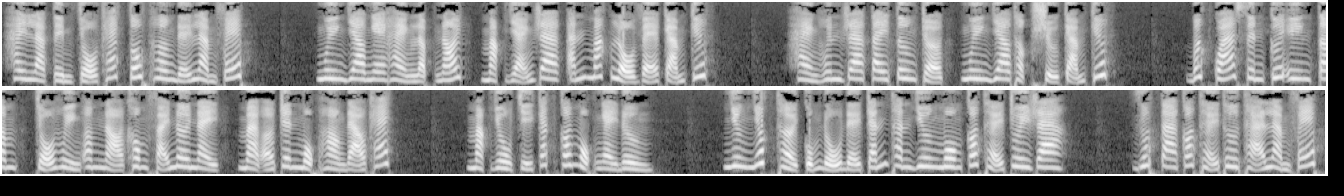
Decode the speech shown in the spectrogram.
Hay là tìm chỗ khác tốt hơn để làm phép. Nguyên Giao nghe Hàng Lập nói, mặt giãn ra, ánh mắt lộ vẻ cảm kích. Hàng huynh ra tay tương trợ, Nguyên Giao thật sự cảm kích. Bất quá xin cứ yên tâm, chỗ huyền âm nọ không phải nơi này, mà ở trên một hòn đảo khác. Mặc dù chỉ cách có một ngày đường, nhưng nhất thời cũng đủ để tránh thanh dương môn có thể truy ra. Giúp ta có thể thư thả làm phép.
